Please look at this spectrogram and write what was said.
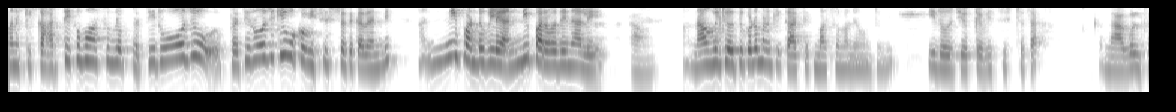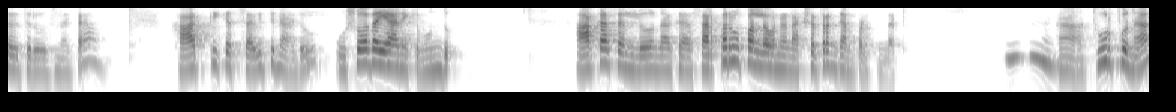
మనకి కార్తీక మాసంలో ప్రతిరోజు ప్రతిరోజుకి ఒక విశిష్టత కదండి. అన్ని పండుగలే అన్ని పర్వదినాలే. నాగుల చవితి కూడా మనకి కార్తీక మాసంలోనే ఉంటుంది. ఈ రోజు యొక్క విశిష్టత. నాగుల చవితి రోజునట కార్తీక చవితి నాడు ఉషోదయానికి ముందు ఆకాశంలో నాకు సర్పరూపంలో ఉన్న నక్షత్రం కనపడుతుందట. తూర్పున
